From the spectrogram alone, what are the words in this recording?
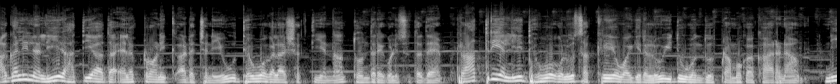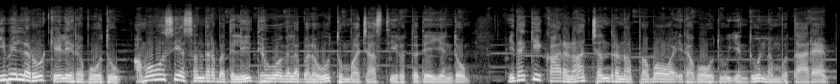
ಹಗಲಿನಲ್ಲಿ ಅತಿಯಾದ ಎಲೆಕ್ಟ್ರಾನಿಕ್ ಅಡಚಣೆಯು ದೆವ್ವಗಳ ಶಕ್ತಿಯನ್ನ ತೊಂದರೆಗೊಳಿಸುತ್ತದೆ. ರಾತ್ರಿಯಲ್ಲಿ ದೆವ್ವಗಳು ಸಕ್ರಿಯವಾಗಿರಲು ಇದು ಒಂದು ಪ್ರಮುಖ ಕಾರಣ. ನೀವೆಲ್ಲರೂ ಕೇಳಿರಬಹುದು, ಅಮಾವಾಸ್ಯೆಯ ಸಂದರ್ಭದಲ್ಲಿ ದೆವ್ವಗಳ ಬಲವು ತುಂಬಾ ಜಾಸ್ತಿ ಇರುತ್ತದೆ ಎಂದು. ಇದಕ್ಕೆ ಕಾರಣ ಚಂದ್ರನ ಪ್ರಭಾವ ಇರಬಹುದು ಎಂದು ನಂಬುತ್ತಾರೆ.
